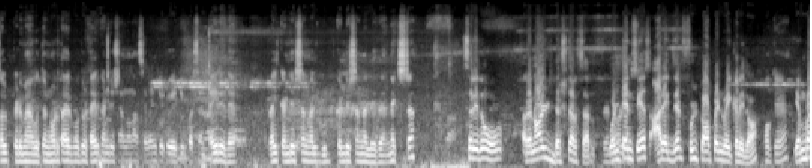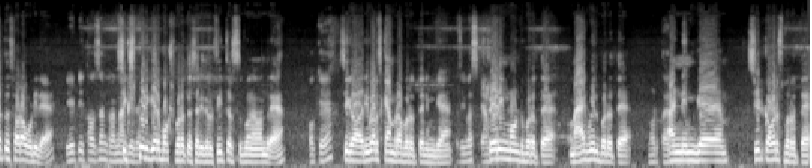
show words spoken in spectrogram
ಸ್ವಲ್ಪ ಕಡಿಮೆ ಆಗುತ್ತೆ. ನೋಡ್ತಾ ಇರ್ಬೋದು tyre condition seventy to eighty percent tyre ಇದೆ. Well condition well good condition ಅಲ್ಲಿ ಇದೆ. ನೆಕ್ಸ್ಟ್ ಸರ್ ಇದು Renault Duster sir one ten P S R exact full top end vehicle ಇದು. ಓಕೆ ಎಂಬತ್ತು ಸಾವಿರ ಓಡಿದೆ. Eighty thousand run six speed gear box ಬರುತ್ತೆ ಸರ್ ಇದ್ರಲ್ಲಿ ಫೀಚರ್ಸ್ ಅಂದ್ರೆ. ಓಕೆ ಸಿಗ ರಿವರ್ಸ್ ಕ್ಯಾಮ್ರಾ ಬರುತ್ತೆ ನಿಮಗೆ. ರಿವರ್ಸ್ ಸ್ಟೇರಿಂಗ್ ಮೌಂಟ್ ಬರುತ್ತೆ ಮ್ಯಾಗ್ವಿಲ್ ಬರುತ್ತೆ. ನೋಡ್ತಾ ಅಂಡ್ ನಿಮ್ಗೆ ಸೀಟ್ ಕವರ್ಸ್ ಬರುತ್ತೆ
